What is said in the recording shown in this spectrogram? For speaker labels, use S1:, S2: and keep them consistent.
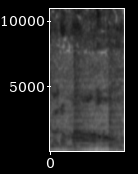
S1: good on my own.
